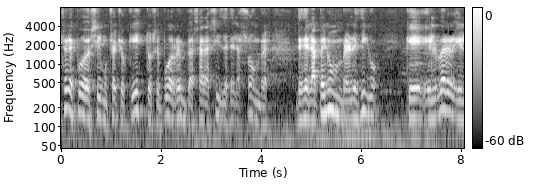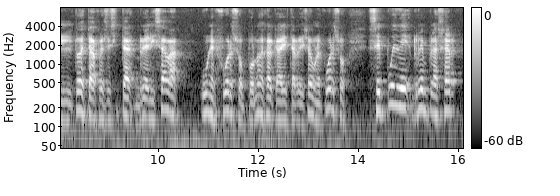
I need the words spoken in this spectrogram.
Yo les puedo decir, muchachos, que esto se puede reemplazar así desde las sombras, desde la penumbra les digo que el ver el, toda esta frasecita realizaba un esfuerzo, por no dejar caer esta, realizaba un esfuerzo, se puede reemplazar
